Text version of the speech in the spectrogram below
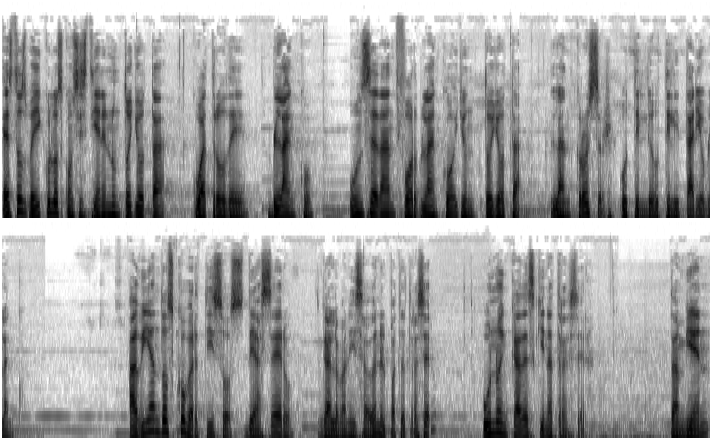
Estos vehículos consistían en un Toyota 4D blanco, un sedán Ford blanco y un Toyota Land Cruiser util- utilitario blanco. Habían dos cobertizos de acero galvanizado en el patio trasero, uno en cada esquina trasera. También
